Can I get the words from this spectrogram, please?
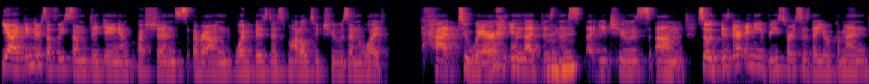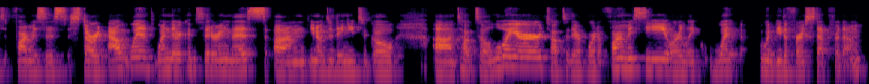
yeah, I think there's definitely some digging and questions around what business model to choose and what hat to wear in that business mm-hmm. that you choose. Um, so, is there any resources that you recommend pharmacists start out with when they're considering this? Um, you know, do they need to go uh, talk to a lawyer, talk to their board of pharmacy, or like what would be the first step for them?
